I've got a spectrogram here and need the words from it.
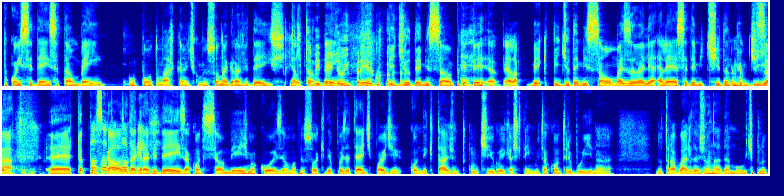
Por coincidência, também o ponto marcante começou na gravidez e ela também, também perdeu o emprego. pediu demissão, porque é. ela meio que pediu demissão, mas ela, ela ia ser demitida no mesmo dia. Exato. É, por Nossa, causa da frente. gravidez, aconteceu a mesma coisa. É uma pessoa que depois até a gente pode conectar junto contigo aí, que acho que tem muito a contribuir na, no trabalho da jornada múltipla.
